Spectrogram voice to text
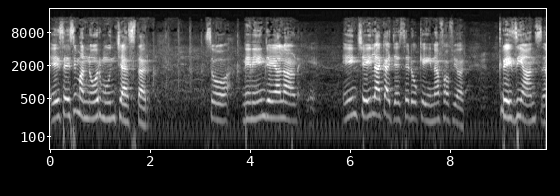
వేసేసి మన నోరు ముంచేస్తారు. సో నేనేం చేయాలో ఏం చేయలేక I jested okay enough of your crazy answer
